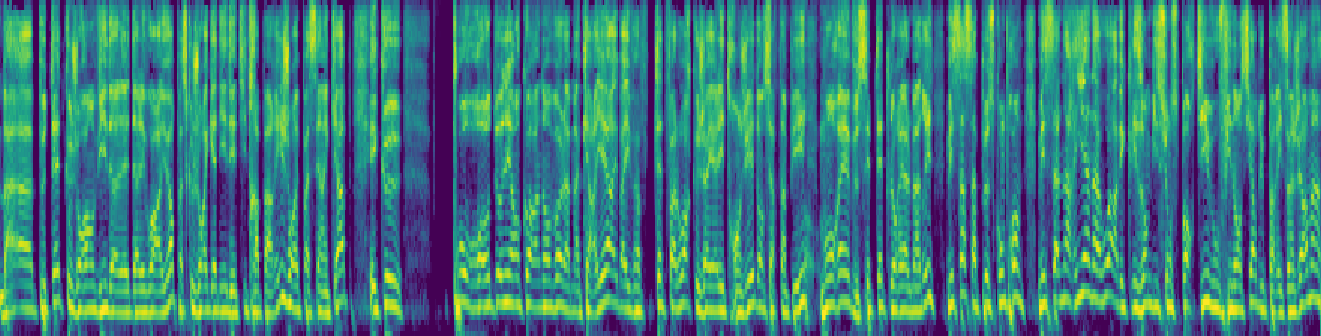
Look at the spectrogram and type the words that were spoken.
bah peut-être que j'aurais envie d'aller voir ailleurs parce que j'aurais gagné des titres à Paris, j'aurais passé un cap et que pour redonner encore un envol à ma carrière, eh ben, il va peut-être falloir que j'aille à l'étranger, dans certains pays. Mon rêve, c'est peut-être le Real Madrid, mais ça, ça peut se comprendre. Mais ça n'a rien à voir avec les ambitions sportives ou financières du Paris Saint-Germain.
